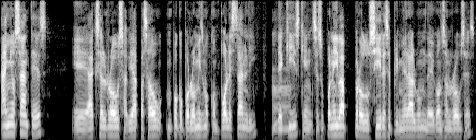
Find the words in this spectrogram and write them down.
años antes, eh, Axel Rose había pasado un poco por lo mismo con Paul Stanley de. Kiss, quien se supone iba a producir ese primer álbum de Guns N' Roses,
